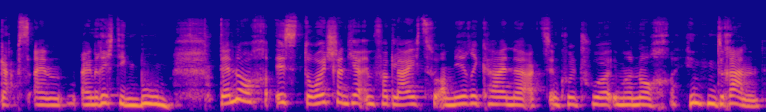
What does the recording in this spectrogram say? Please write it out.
gab es einen, einen richtigen Boom. Dennoch ist Deutschland ja im Vergleich zu Amerika in der Aktienkultur immer noch hinten dran.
